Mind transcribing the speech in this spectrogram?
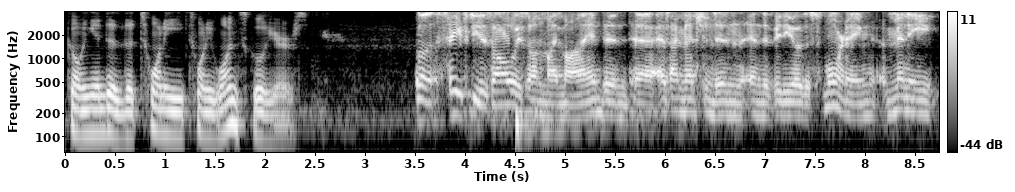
going into the 2021 school years? Well, safety is always on my mind. And uh, as I mentioned in, in the video this morning, many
